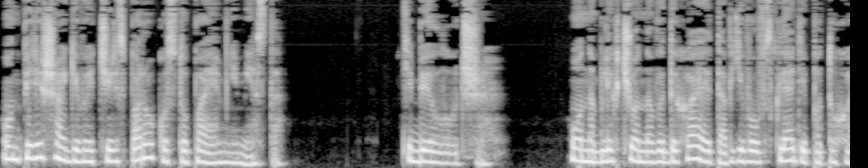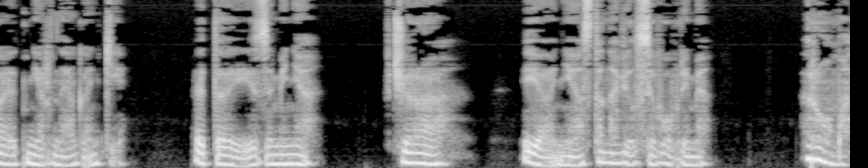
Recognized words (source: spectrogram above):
Он перешагивает через порог, уступая мне место. «Тебе лучше». Он облегченно выдыхает, а в его взгляде потухают нервные огоньки. «Это из-за меня. Вчера я не остановился вовремя». «Рома».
